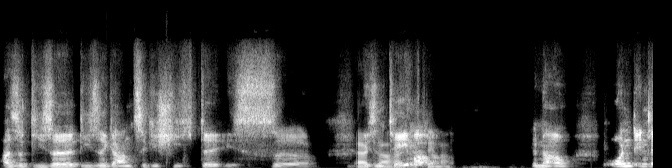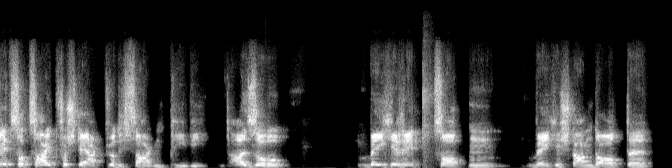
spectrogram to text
also diese, diese ganze Geschichte ist, äh, ja, ist klar, ein Thema. Thema. Genau. Und in letzter Zeit verstärkt würde ich sagen Piwi. Also welche Rebsorten, welche Standorte,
